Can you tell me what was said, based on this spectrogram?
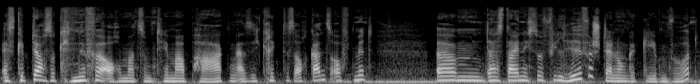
es gibt ja auch so Kniffe auch immer zum Thema Parken. Also ich kriege das auch ganz oft mit, ähm, dass da nicht so viel Hilfestellung gegeben wird.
